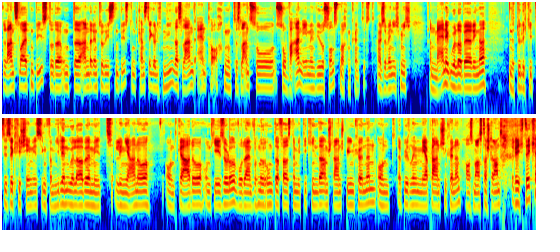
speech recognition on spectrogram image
Landsleuten bist oder unter anderen Touristen bist und kannst eigentlich nie in das Land eintauchen und das Land so, so wahrnehmen, wie du es sonst machen könntest. Also wenn ich mich an meine Urlaube erinnere, Natürlich gibt es diese klischeemäßigen Familienurlaube mit Lignano und Grado und Jesolo, wo du einfach nur runterfährst, damit die Kinder am Strand spielen können und ein bisschen mehr planschen können. Hausmasterstrand. Richtig.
